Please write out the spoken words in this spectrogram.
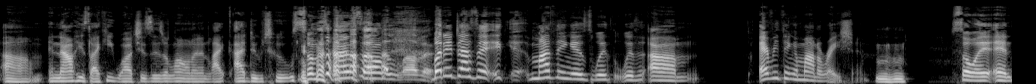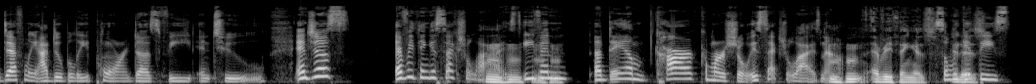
Um, and now he's like he watches it alone, and like I do too sometimes. So I love it. but it doesn't. It, my thing is with with um everything in moderation. hmm So and definitely, I do believe porn does feed into and just everything is sexualized. Mhm, Even a damn car commercial is sexualized now. hmm Everything is. So we it get is. these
